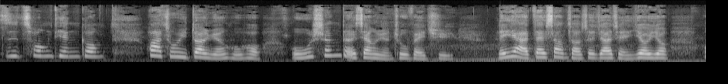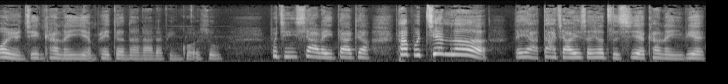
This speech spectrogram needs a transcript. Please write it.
直冲天空，画出一段圆弧后，无声的向远处飞去。雷雅在上床睡觉前，又用望远镜看了一眼佩特娜拉的苹果树，不禁吓了一大跳，他不见了！雷亚大叫一声，又仔细的看了一遍，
